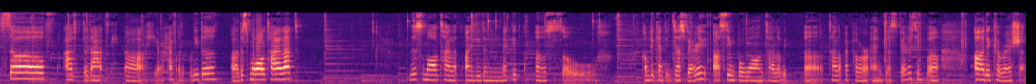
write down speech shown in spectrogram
So after that uh, here have a little uh, the small toilet the small toilet I didn't make it uh, so complicated. Just very uh, simple one toilet with uh, toilet paper and just very simple uh, decoration.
